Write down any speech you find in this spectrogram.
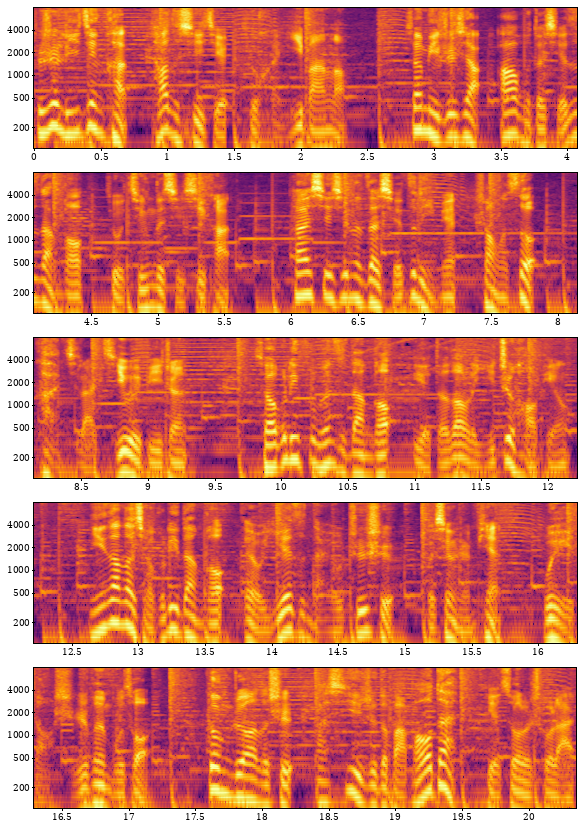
只是离近看，它的细节就很一般了。相比之下，阿普的鞋子蛋糕就经得起细看。他还细心的在鞋子里面上了色，看起来极为逼真。巧克力覆盆子蛋糕也得到了一致好评。妮娜的巧克力蛋糕带有椰子奶油芝士和杏仁片，味道十分不错。更重要的是，她细致的把包袋也做了出来，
